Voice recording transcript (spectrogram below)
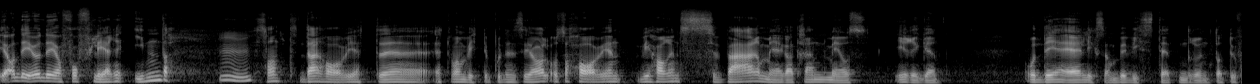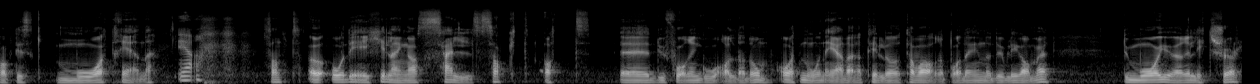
Ja, det er jo det å få flere inn, da. Mm. Der har vi et, et vanvittig potensial. Og så har vi en, vi har en svær megatrend med oss i ryggen. Og det er liksom bevisstheten rundt at du faktisk må trene. Ja. Sant? Og, og det er ikke lenger selvsagt at eh, du får en god alderdom, og at noen er der til å ta vare på deg når du blir gammel. Du må gjøre litt sjøl.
